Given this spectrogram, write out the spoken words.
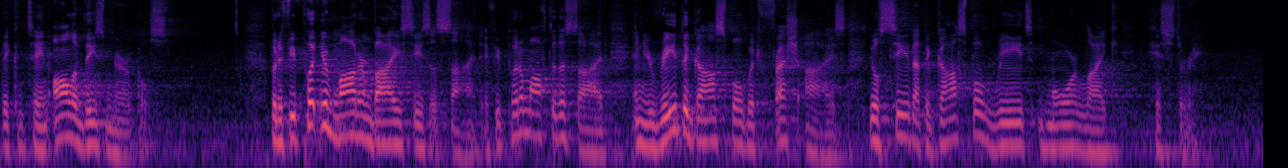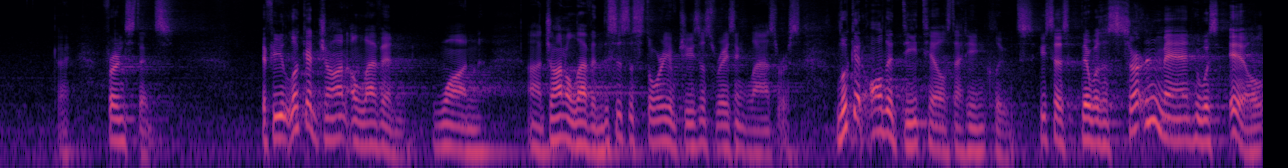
they contain all of these miracles. But if you put your modern biases aside, if you put them off to the side, and you read the Gospel with fresh eyes, you'll see that the Gospel reads more like history. Okay? For instance, if you look at John 11, 1, uh, John 11, this is the story of Jesus raising Lazarus. Look at all the details that he includes. He says, There was a certain man who was ill,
